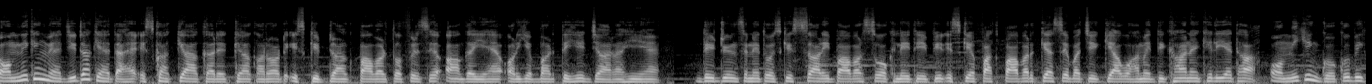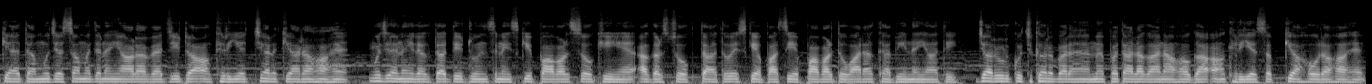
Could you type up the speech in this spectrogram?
ओमनी किंग वेजिटा कहता है, इसका क्या करे, क्या करोट, इसकी डार्क पावर तो फिर से आ गई है और ये बढ़ती ही जा रही है। दी ने तो इसकी सारी पावर सोख ली थी, फिर इसके पास पावर कैसे बची? क्या वो हमें दिखाने के लिए था? ओमनी किंग गोकू भी कहता, मुझे समझ नहीं आ रहा वेजिटा आखिर ये चल क्या रहा है? मुझे नहीं लगता दी ने इसकी पावर सोखी है। अगर सोखता तो इसके पास ये पावर दोबारा कभी नहीं आती। ज़रूर कुछ गड़बड़ है, हमें पता लगाना होगा आखिर ये सब क्या हो रहा है।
